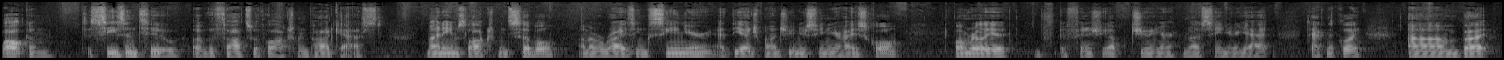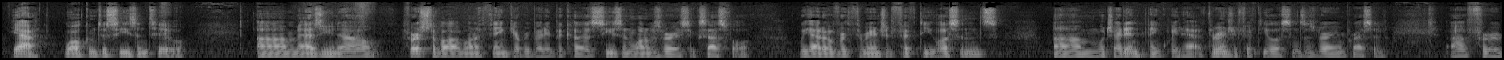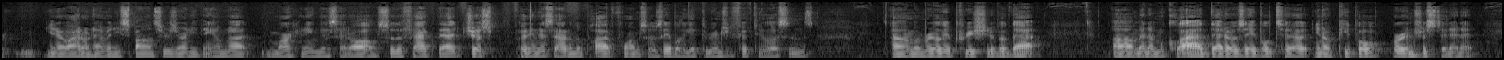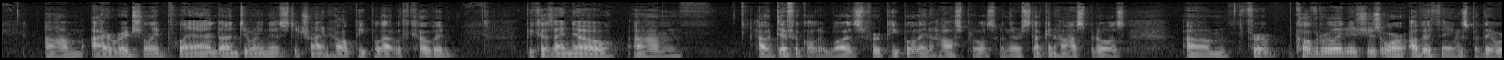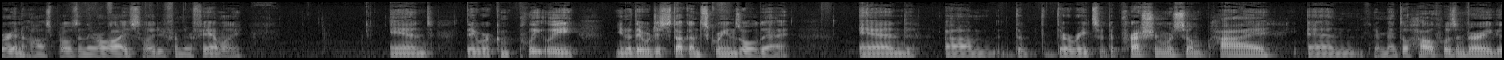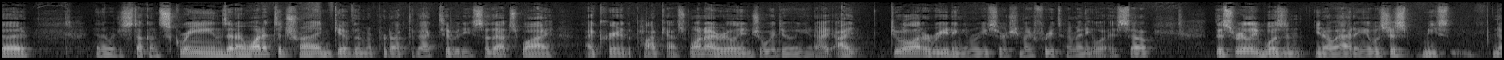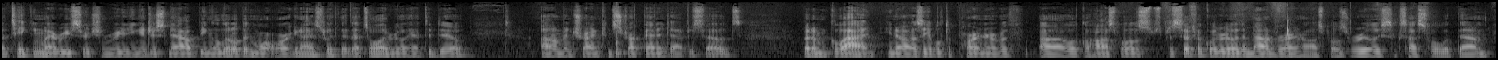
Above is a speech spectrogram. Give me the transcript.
Welcome to season two of the Thoughts with Lakshman podcast. My name is Lakshman Sybil. I'm a rising senior at the Edgemont Junior Senior High School. Well, I'm really finishing up junior. I'm not a senior yet, technically. Um, but yeah, welcome to season two. Um, as you know, first of all, I want to thank everybody because season one was very successful. We had over 350 listens, um, which I didn't think we'd have. 350 listens is very impressive. Uh, for you know, I don't have any sponsors or anything. I'm not marketing this at all. So the fact that just putting this out on the platform, so I was able to get 350 listens, um, I'm really appreciative of that. Um, and I'm glad that I was able to, you know, people were interested in it. Um, I originally planned on doing this to try and help people out with COVID because I know um, how difficult it was for people in hospitals when they were stuck in hospitals um, for COVID related issues or other things, but they were in hospitals and they were all isolated from their family. And they were completely, you know, they were just stuck on screens all day. And um, the, their rates of depression were so high and their mental health wasn't very good. And they were just stuck on screens. And i wanted to try and give them a productive activity. So that's why i created the podcast. One i really enjoy doing it. I, I do a lot of reading and research in my free time anyway so this really wasn't you know adding it was just me you know taking my research and reading and just now being a little bit more organized with it that's all i really had to do um, and try and construct that into episodes but I'm glad, you know, I was able to partner with uh, local hospitals, specifically really the Mount Vernon Hospital is really successful with them.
